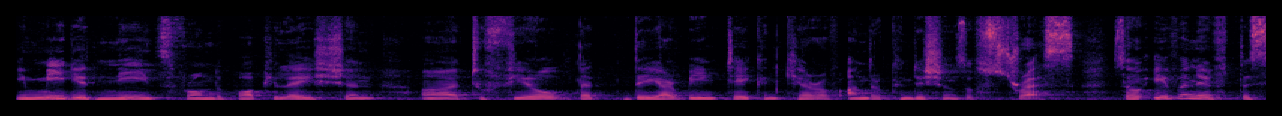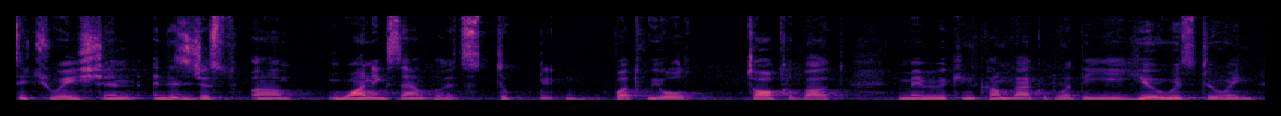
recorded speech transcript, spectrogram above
immediate needs from the population uh, to feel that they are being taken care of under conditions of stress. So even if the situation, and this is just um, one example, it's what we all talk about. Maybe we can come back with what the EU is doing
